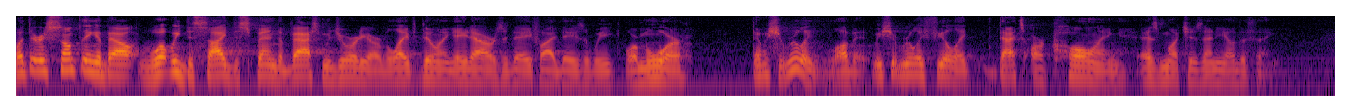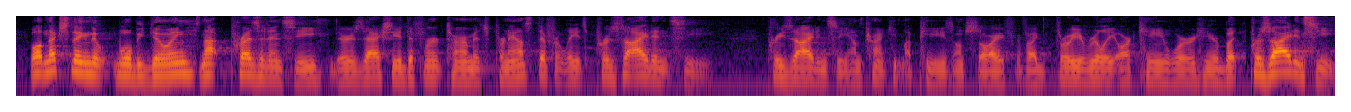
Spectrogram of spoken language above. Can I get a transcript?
But there is something about what we decide to spend the vast majority of our life doing, eight hours a day, five days a week, or more, that we should really love it. We should really feel like that's our calling as much as any other thing. Well, next thing that we'll be doing is not presidency. There's actually a different term. It's pronounced differently. It's presidency. Presidency. I'm trying to keep my P's. I'm sorry if I throw you a really arcane word here, but presidency,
